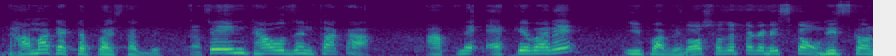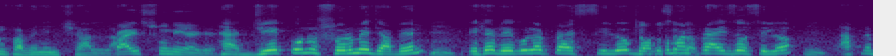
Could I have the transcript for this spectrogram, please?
ধামাক একটা প্রাইস থাকবে। আচ্ছা। টেন থাউজেন্ড টাকা আপনি একেবারে ই পাবেন। 10000 টাকা ডিসকাউন্ট ডিসকাউন্ট পাবেন ইনশাআল্লাহ। প্রাইস শুনি আগে। হ্যাঁ যে কোনো শোরুমে যাবেন এটা রেগুলার প্রাইস ছিল বর্তমান। প্রাইসও ছিল হুম। আপনার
